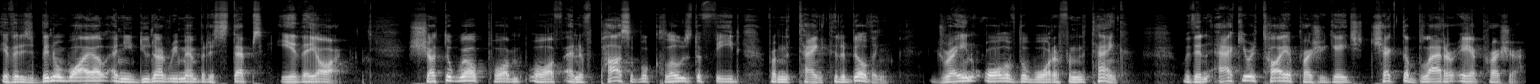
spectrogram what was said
If it has been a while and you do not remember the steps, here they are. Shut the well pump off and, if possible, close the feed from the tank to the building. Drain all of the water from the tank. With an accurate tire pressure gauge, check the bladder air pressure.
